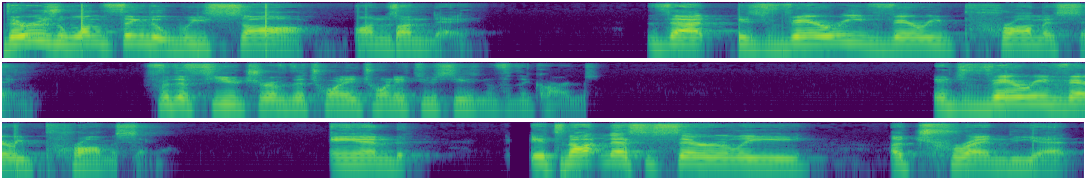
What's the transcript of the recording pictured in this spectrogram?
There is one thing that we saw on Sunday that is very, very promising for the future of the 2022 season for the Cardinals. It's very, very promising. And it's not necessarily a trend yet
